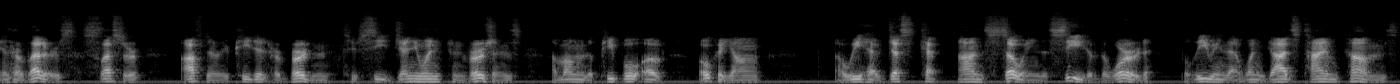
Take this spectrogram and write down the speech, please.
In her letters, Slessor often repeated her burden to see genuine conversions among the people of Okoyong. Uh, we have just kept on sowing the seed of the word, believing that when God's time comes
